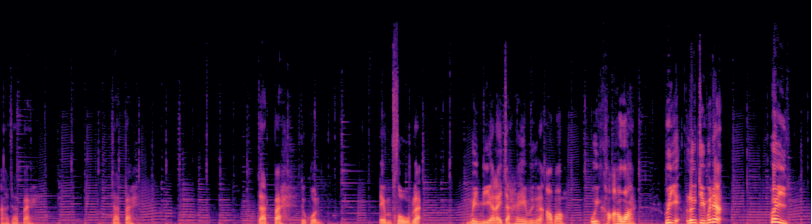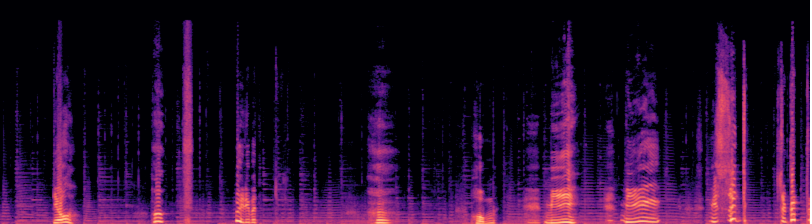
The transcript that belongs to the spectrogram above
อะจัดไป จัดไป จัดไปทุกคน เต็มสูบแล้ว ไม่มีอะไรจะให้มึงแล้วเอาเปล่าอุ้ยเขาเอาว่ะเฮ้ยเรื่องจริงปะเนี่ยเฮ้ยเดี๋ยวเฮ้ยนี่มันผม み、み、見せて、ちょかっぷ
